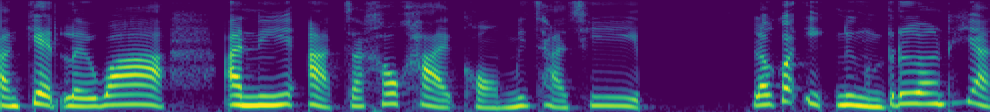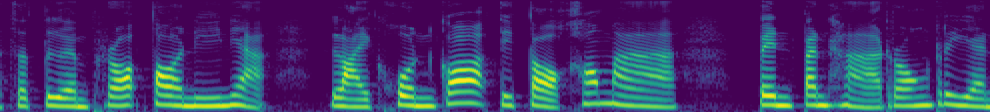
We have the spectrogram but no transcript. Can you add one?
สังเกตเลยว่า อันนี้อาจจะเข้าข่ายของมิจฉาชีพแล้วก็อีกหนึ่งเรื่องที่อยากจะเตือนเพราะตอนนี้เนี่ยหลายคนก็ติดต่อเข้ามา เป็นปัญหาร้องเรียน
